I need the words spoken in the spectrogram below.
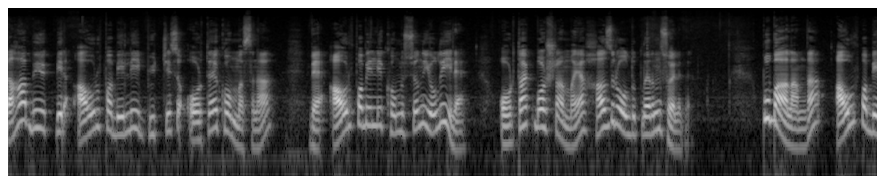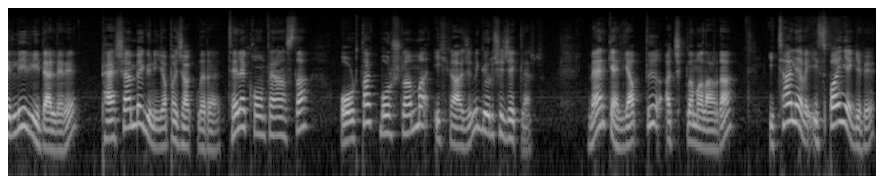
daha büyük bir Avrupa Birliği bütçesi ortaya konmasına ve Avrupa Birliği Komisyonu yolu ile ortak borçlanmaya hazır olduklarını söyledi. Bu bağlamda Avrupa Birliği liderleri Perşembe günü yapacakları telekonferansta ortak borçlanma ihracını görüşecekler. Merkel yaptığı açıklamalarda İtalya ve İspanya gibi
